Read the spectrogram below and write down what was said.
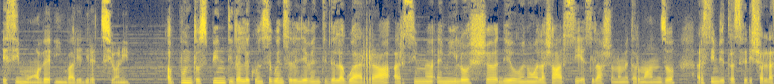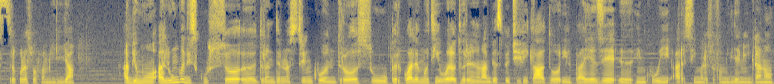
e si muove in varie direzioni. Appunto spinti dalle conseguenze degli eventi della guerra, Arsim e Milos devono lasciarsi e si lasciano a metà romanzo. Arsim si trasferisce all'estero con la sua famiglia. Abbiamo a lungo discusso eh, durante il nostro incontro su per quale motivo l'autore non abbia specificato il paese eh, in cui Arsim e la sua famiglia emigrano,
